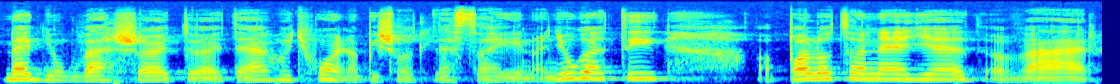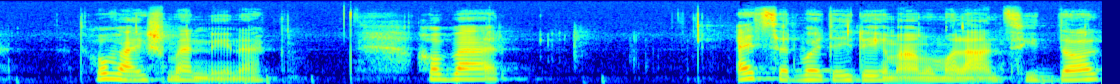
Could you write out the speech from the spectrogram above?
megnyugvással tölt el, hogy holnap is ott lesz a hén a nyugati, a palota negyed, a vár. Hová is mennének? Habár Egyszer volt egy rémálmom a Lánciddal,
